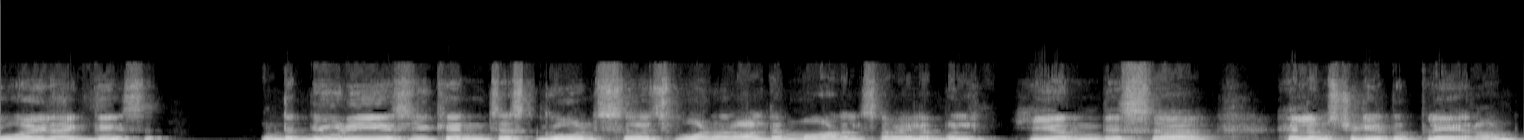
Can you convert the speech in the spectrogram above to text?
UI like this. The beauty is you can just go and search what are all the models available here in this uh, LM Studio to play around.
